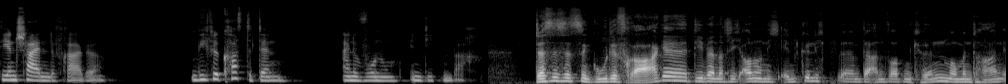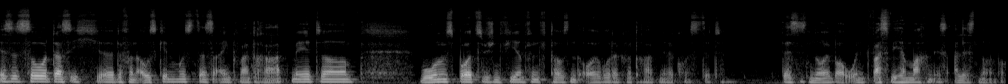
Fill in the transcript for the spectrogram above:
die entscheidende Frage. Wie viel kostet denn eine Wohnung in Dietenbach? Das ist jetzt eine gute Frage, die wir natürlich auch noch nicht endgültig äh, beantworten können. Momentan ist es so, dass ich äh, davon ausgehen muss, dass ein Quadratmeter Wohnungsbau zwischen 4.000 und 5.000 Euro der Quadratmeter kostet. Das ist Neubau und was wir hier machen, ist alles Neubau.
